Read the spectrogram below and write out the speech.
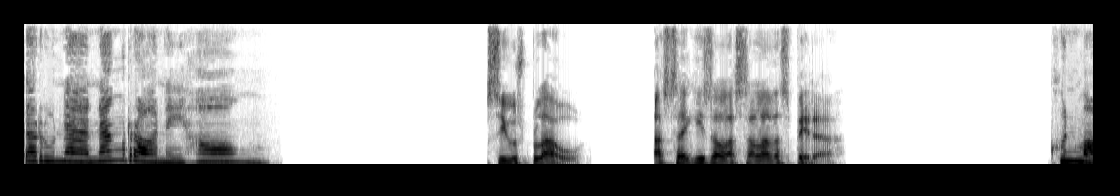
กรุณานั่งรอในห้อง Si us plau, asseguis a la sala d'espera. คุณหมอ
